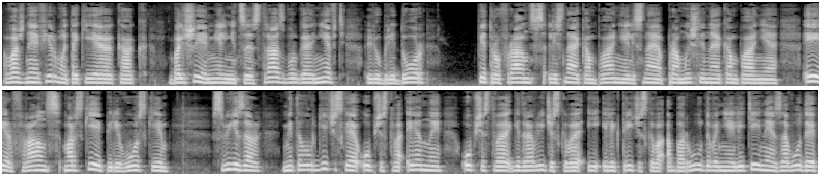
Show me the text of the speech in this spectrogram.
Важные фирмы, такие как большие мельницы Страсбурга, нефть, Любридор – Петрофранс, лесная компания, лесная промышленная компания, Air France, морские перевозки, Свизер, металлургическое общество Энны, общество гидравлического и электрического оборудования, литейные заводы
